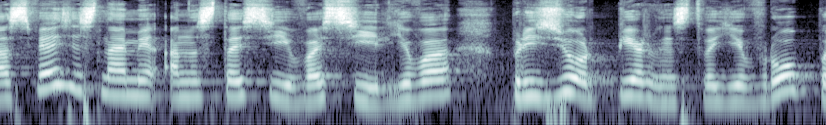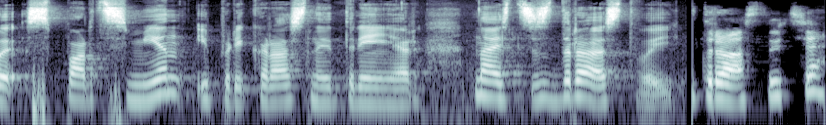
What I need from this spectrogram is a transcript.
На связи с нами Анастасия Васильева, призер первенства Европы, спортсмен и прекрасный тренер. Настя, здравствуй. Здравствуйте.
